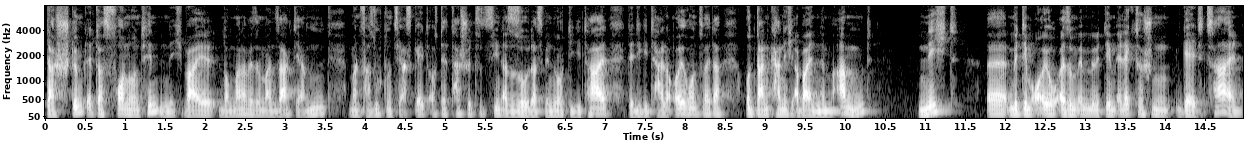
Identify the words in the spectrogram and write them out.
da stimmt etwas vorne und hinten nicht, weil normalerweise man sagt ja, hm, man versucht uns ja das Geld aus der Tasche zu ziehen, also so, dass wir nur digital, der digitale Euro und so weiter. Und dann kann ich aber in einem Amt nicht äh, mit dem Euro, also mit dem elektrischen Geld zahlen.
